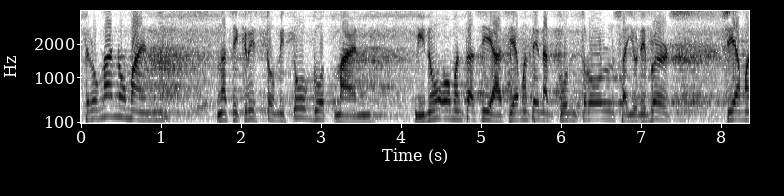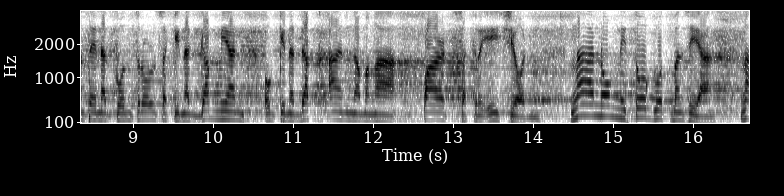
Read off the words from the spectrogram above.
pero ngano man nga si Kristo mitugot man Ginoo man ta siya, siya man tayo nagkontrol sa universe. Siya man tayo nagkontrol sa kinagamyan o kinadak-an nga mga parts sa creation. Nganong nitugot man siya, nga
